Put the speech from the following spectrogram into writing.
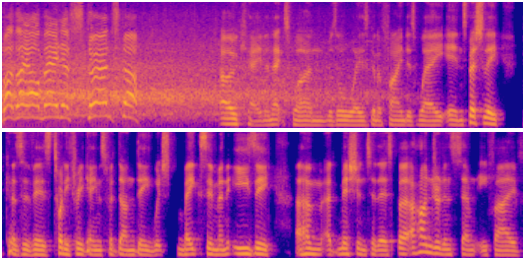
but they are made of stern stuff. okay, the next one was always going to find his way in, especially because of his 23 games for Dundee, which makes him an easy um, admission to this. But 175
